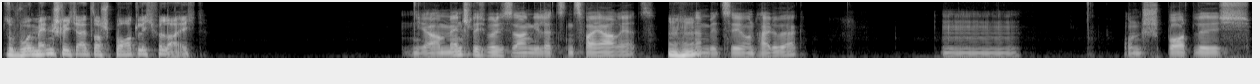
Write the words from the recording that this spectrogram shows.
Sowohl menschlich als auch sportlich vielleicht? Ja, menschlich würde ich sagen, die letzten zwei Jahre jetzt. Mhm. MBC und Heidelberg. Mm. Und sportlich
